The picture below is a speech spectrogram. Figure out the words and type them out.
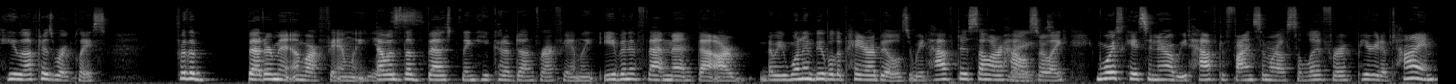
He left his workplace for the betterment of our family. That was the best thing he could have done for our family, even if that meant that our that we wouldn't be able to pay our bills, or we'd have to sell our house, or like worst case scenario, we'd have to find somewhere else to live for a period of time,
